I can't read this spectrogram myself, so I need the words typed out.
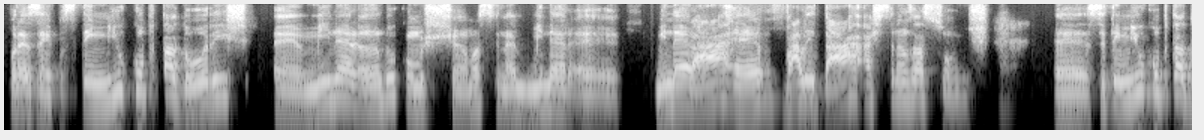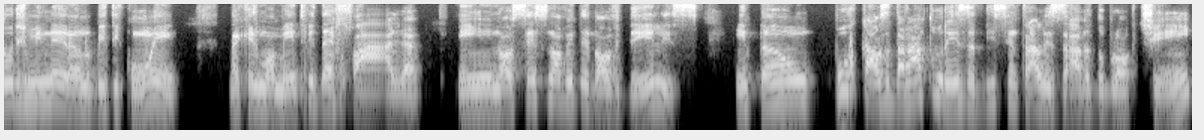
por exemplo, se tem mil computadores é, minerando, como chama-se, né? Miner, é, minerar é validar as transações. É, se tem mil computadores minerando Bitcoin, naquele momento e der falha em 999 deles, então, por causa da natureza descentralizada do blockchain,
